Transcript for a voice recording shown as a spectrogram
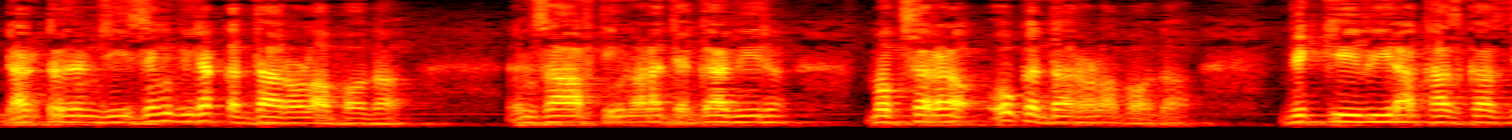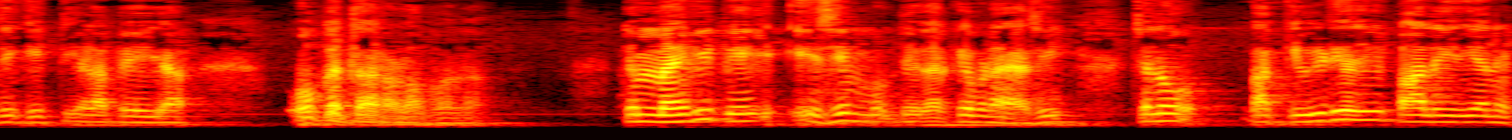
ਡਾਕਟਰ ਰਣਜੀਤ ਸਿੰਘ ਵੀਰਾ ਕੱਦਾ ਰੌਲਾ ਪਾਉਂਦਾ। ਇਨਸਾਫ ਟੀਮ ਵਾਲਾ ਜੱਗਾ ਵੀਰ ਮੁਕਸਰ ਵਾਲਾ, ਉਹ ਕੱਦਾ ਰੌਲਾ ਪਾਉਂਦਾ। ਵਿੱਕੀ ਵੀਰਾ ਖਸ ਖਸ ਦੀ ਕੀਤੀ ਵਾਲਾ ਪੇਜ ਆ, ਉਹ ਕੱਦਾ ਰੌਲਾ ਪਾਉਂਦਾ। ਤੇ ਮੈਂ ਵੀ ਪੇਜ ਇਸੇ ਮੁੱਦੇ ਕਰਕੇ ਬਣਾਇਆ ਸੀ। ਚਲੋ, ਬਾਕੀ ਵੀਡੀਓਜ਼ ਵੀ ਪਾ ਲਈਆਂ ਨੇ,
